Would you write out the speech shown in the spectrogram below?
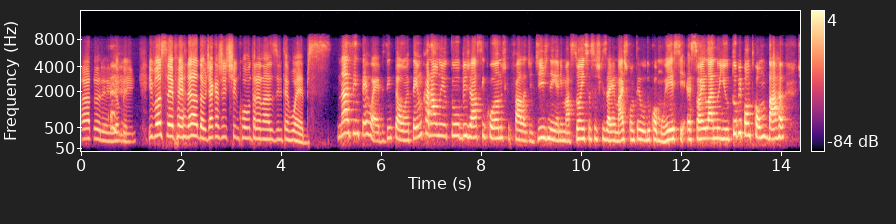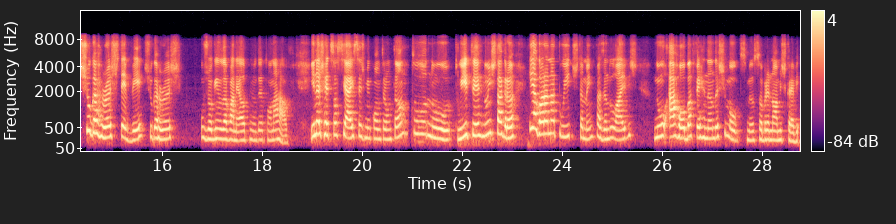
Adorei, amei. E você, Fernanda, onde é que a gente te encontra nas nas interwebs? Nas interwebs. Então, eu tenho um canal no YouTube já há cinco anos que fala de Disney, animações. Se vocês quiserem mais conteúdo como esse, é só ir lá no youtube.com/barra Sugar Rush TV. Sugar Rush, o joguinho da Vanellope no Detona Ralph. E nas redes sociais, vocês me encontram tanto no Twitter, no Instagram e agora na Twitch também, fazendo lives, no arroba Fernanda. Meu sobrenome escreve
